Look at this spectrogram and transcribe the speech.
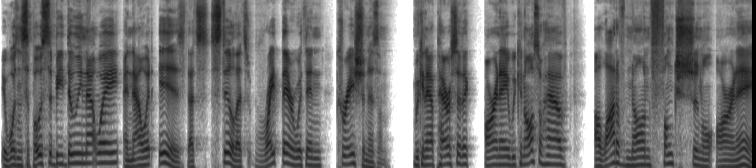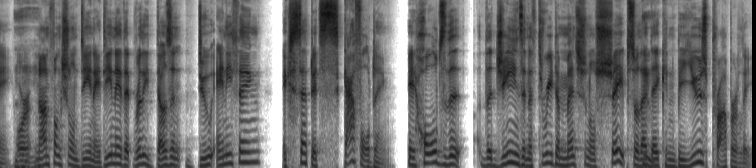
It wasn't supposed to be doing that way, and now it is. That's still, that's right there within creationism. We can have parasitic RNA. We can also have a lot of non-functional RNA or Mhm. non-functional DNA, DNA that really doesn't do anything except it's scaffolding. It holds the the genes in a three-dimensional shape so that Hmm. they can be used properly.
